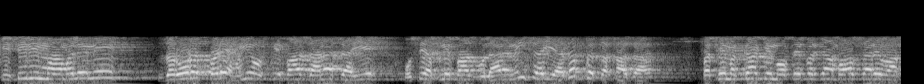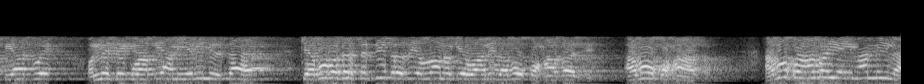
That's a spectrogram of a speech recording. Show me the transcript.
کسی بھی معاملے میں ضرورت پڑے، ہمیں اس کے پاس جانا چاہیے، اسے اپنے پاس بلانا نہیں چاہیے، ادب کا تقاضا فتح مکہ کے موقع پر جہاں بہت سارے واقعات ہوئے، ان میں سے ایک واقعہ ہمیں یہ بھی ملتا ہے کہ ابو بکر صدیق رضی اللہ عنہ کے والد ابو کو ہیں۔ ابو کو ابو کو آبا یہ ایمان نہیں لا.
